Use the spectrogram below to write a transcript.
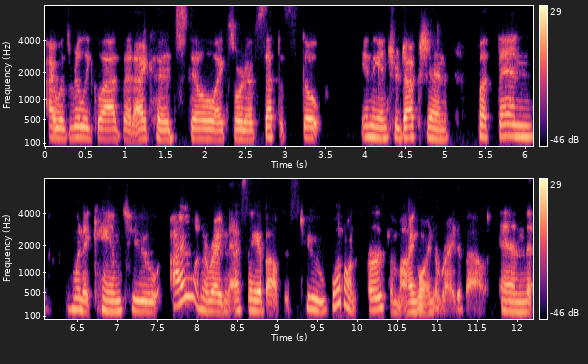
I was really glad that I could still like sort of set the scope in the introduction but then when it came to, I want to write an essay about this too. What on earth am I going to write about? And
